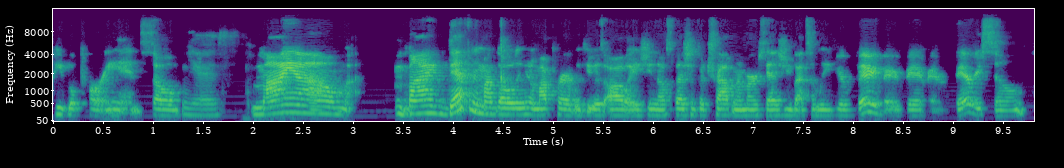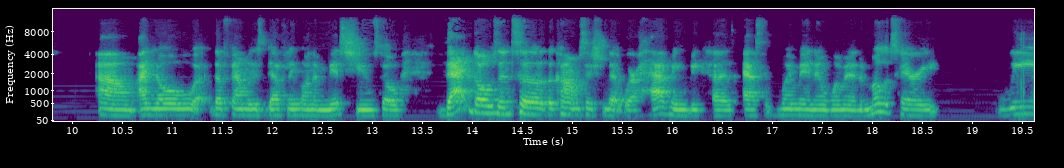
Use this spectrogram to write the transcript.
people pour in. So yes, my um my definitely my goal, you know, my prayer with you is always, you know, especially for traveling mercy as you about to leave here very, very, very, very, very soon um, I know the family is definitely going to miss you. So that goes into the conversation that we're having because as women and women in the military, we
